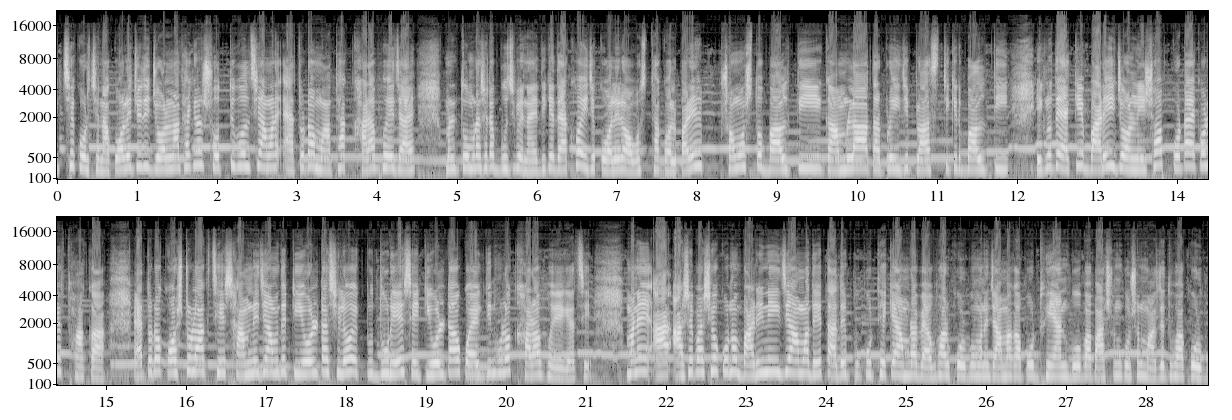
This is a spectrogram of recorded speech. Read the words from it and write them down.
ইচ্ছে করছে না। কলে যদি জল না থাকে না, সত্যি বলছি আমার এতটা মাথা খারাপ হয়ে যায় মানে তোমরা সেটা বুঝবে না। এদিকে দেখো, এই যে কলের অবস্থা কলপারে সমস্ত বালতি, গামলা, তারপরে এই যে প্লাস্টিকের বালতি, এগুলোতে একেবারেই জল নেই। সব কোটা একেবারে ফাঁকা। এতটা কষ্ট লাগছে। সামনে যে আমাদের টিউবওয়েলটা ছিল একটু দূরে, সেই টিউবওয়েলটাও কয়েকদিন হলো খারাপ হয়ে গেছে। মানে আর আশেপাশেও কোনো বাড়ি নেই যে আমাদের, তাদের পুকুর থেকে আমরা ব্যবহার করব মানে জামা কাপড় ধুয়ে আনব বা বাসন কোসন মাঝে ধোয়া করব।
